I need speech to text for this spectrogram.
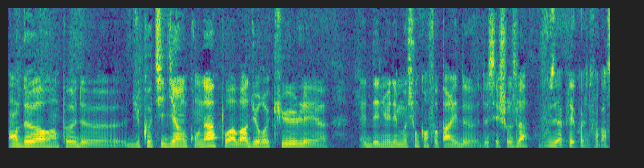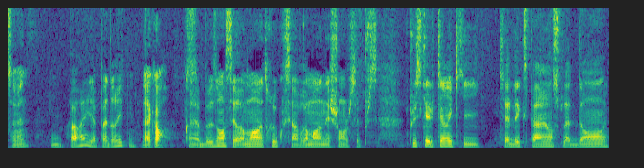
en dehors un peu de, du quotidien qu'on a pour avoir du recul et, euh, être dénué d'émotion quand il faut parler de, de ces choses-là. Vous vous appelez quoi une fois par semaine? Pareil, il n'y a pas de rythme. D'accord. Quand il y a besoin, c'est vraiment un truc où c'est vraiment un échange. C'est plus, plus quelqu'un qui, qui a de l'expérience là-dedans,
